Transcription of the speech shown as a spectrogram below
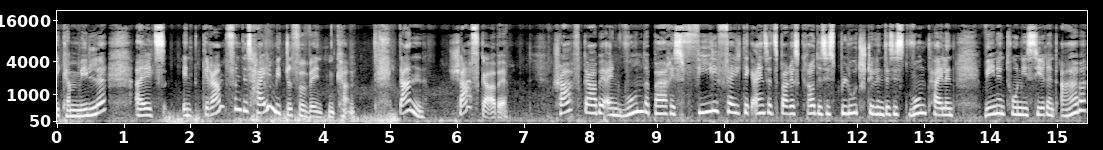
die Kamille als entkrampfendes Heilmittel verwenden kann. Dann Schafgabe. Schafgabe ein wunderbares, vielfältig einsetzbares Kraut. Es ist blutstillend, es ist wundheilend, venentonisierend, aber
